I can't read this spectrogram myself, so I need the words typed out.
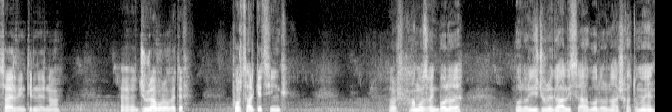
Սա էլ վինտիլներն է։ Ջուրա, որովհետեւ փորձարկեցինք որ համոզվենք բոլորը բոլորից ջուրը գալիս է, բոլորն աշխատում են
